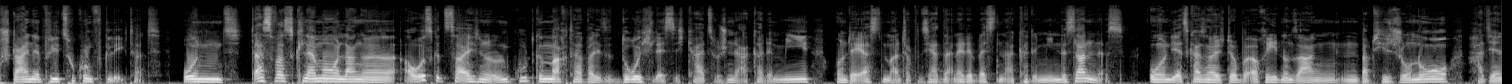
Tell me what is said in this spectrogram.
Steine für die Zukunft gelegt hat. Und das, was Clermont lange ausgezeichnet und gut gemacht hat, war diese Durchlässigkeit zwischen der Akademie und der ersten Mannschaft. Und sie hatten eine der besten Akademien des Landes. Und jetzt kannst du natürlich darüber reden und sagen, Baptiste Journeau hat ja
